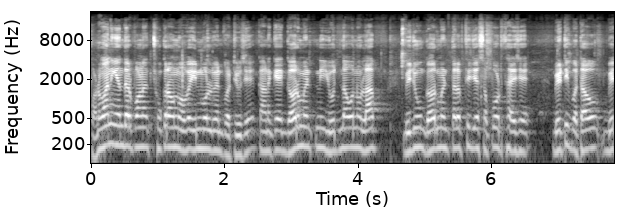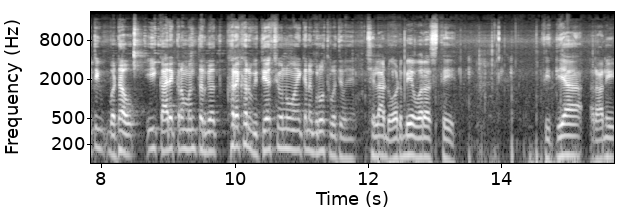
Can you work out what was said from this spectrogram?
ભણવાની અંદર પણ છોકરાઓનું હવે ઇન્વોલ્વમેન્ટ વધ્યું છે. કારણ કે ગવર્મેન્ટની યોજનાઓનો લાભ બીજું ગવર્મેન્ટ તરફથી જે સપોર્ટ થાય છે, બેટી બઢાઓ બેટી બઢાઓ એ કાર્યક્રમ અંતર્ગત ખરેખર વિદ્યાર્થીઓનો અહીં કને ગ્રોથ વધ્યો છે. છેલ્લા દોઢ બે વર્ષથી વિદ્યા રાની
